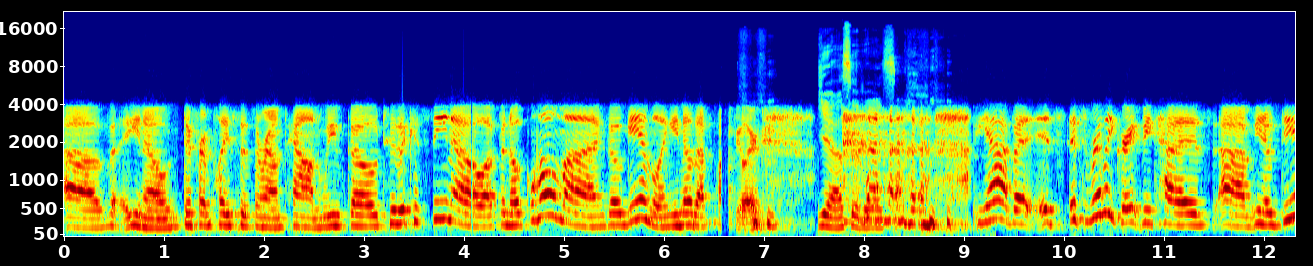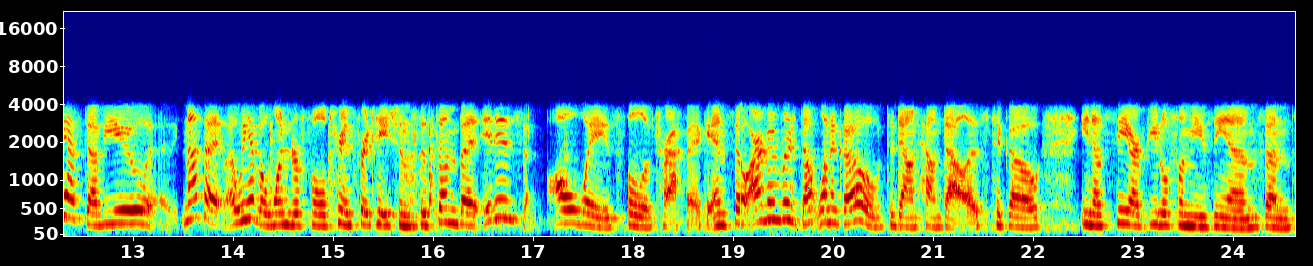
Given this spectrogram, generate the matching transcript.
of, you know, different places around town. We go to the casino up in Oklahoma and go gambling. You know, that's popular. Yes, it is. yeah, but it's it's really great because um, you know DFW. Not that we have a wonderful transportation system, but it is always full of traffic, and so our members don't want to go to downtown Dallas to go, you know, see our beautiful museums, and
